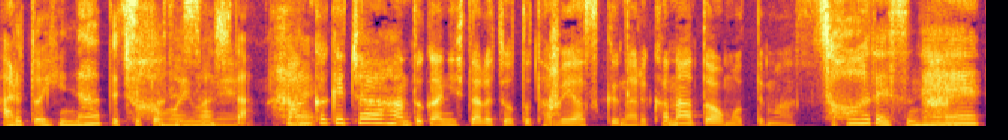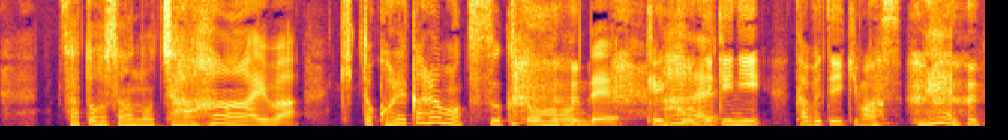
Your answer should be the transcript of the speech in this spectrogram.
あるといいなってちょっと思いました。ね、はい、かけチャーハンとかにしたらちょっと食べやすくなるかなとは思ってます。そうですね。はい佐藤さんのチャーハン愛はきっとこれからも続くと思うんで。健康的に食べていきます。はい、ね。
